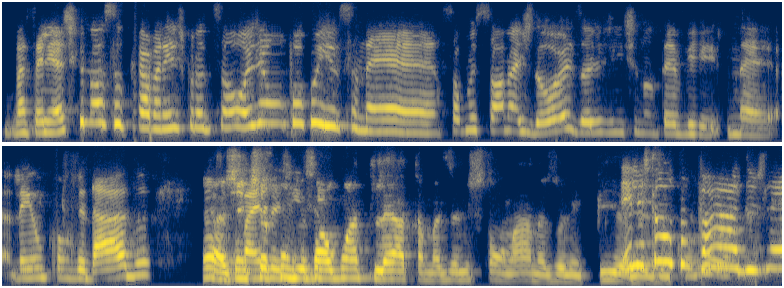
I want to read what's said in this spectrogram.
Marcelinha, acho que o nosso camarim de produção hoje é um pouco isso, né? Somos só nós dois, hoje a gente não teve né, nenhum convidado. É, a gente ia convidar gente... algum atleta, mas eles estão lá nas Olimpíadas. Eles estão ocupados, né?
